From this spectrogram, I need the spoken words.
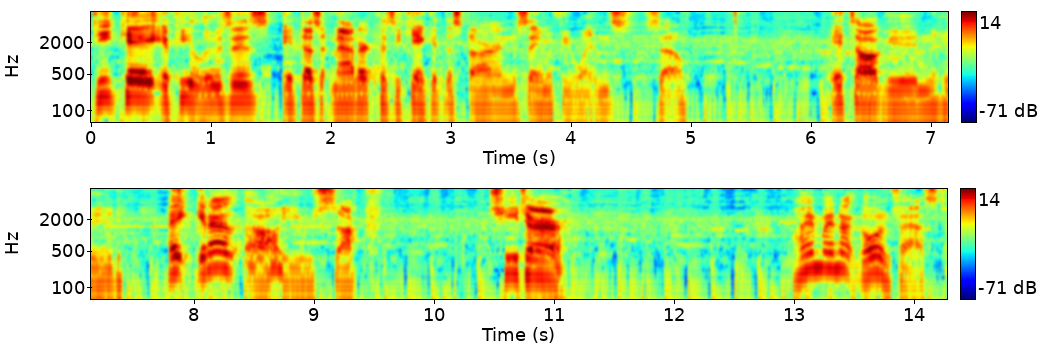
DK, if he loses, it doesn't matter because he can't get the star, and the same if he wins. So, it's all good in the hood. Hey, get out! Oh, you suck. Cheater! Why am I not going fast?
